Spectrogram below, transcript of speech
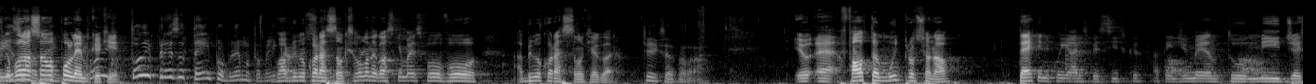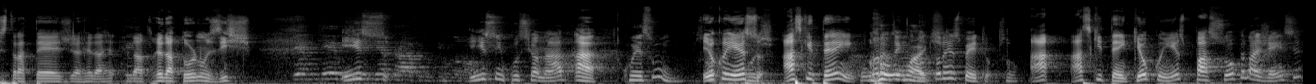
eu vou lançar uma polêmica Toda- aqui. Toda empresa tem problema também. Vou abrir cara. meu coração, que você falou um negócio aqui, mas vou, vou abrir meu coração aqui agora. O que, que você vai falar? Eu, é, falta muito profissional, técnico em área específica, atendimento, mídia, estratégia, reda- redator, redator não existe. Isso- tem tráfego aqui em Rondonópolis? Isso impulsionado. Ah, Conheço um. eu conheço. hoje. As que tem, com todo, Ô, com todo- respeito, a- as que tem, que eu conheço, passou pela agência,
